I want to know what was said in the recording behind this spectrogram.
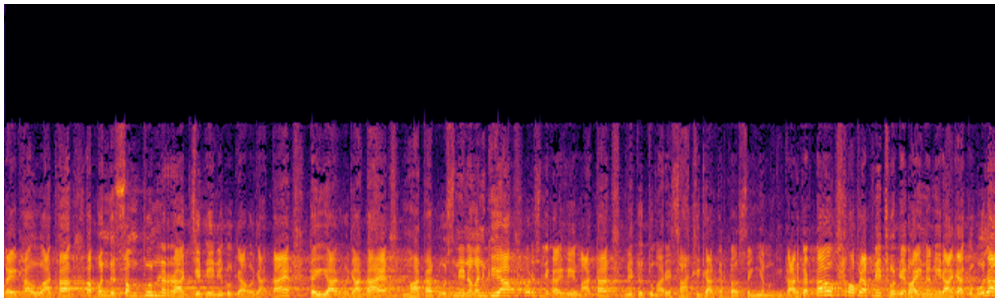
बैठा हुआ था। अब बंधु संपूर्ण राज्य देने को क्या हो जाता है? तैयार हो जाता है। माता को उसने नमन किया और उसने कहा, हे माता, मैं तो तुम्हारे साथ ही क्या करता हूँ? संयम अंगीकार करता हूँ? और अपने छोटे भाई नमी राजा को बोला,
